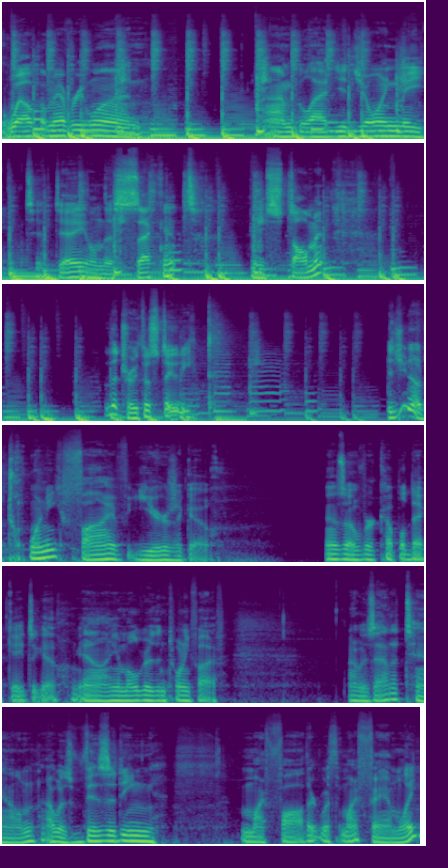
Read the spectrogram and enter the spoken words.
Welcome, everyone. I'm glad you joined me today on the second installment The Truth with Studi. Did you know 25 years ago, it was over a couple decades ago. Yeah, I am older than 25. I was out of town. I was visiting my father with my family,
